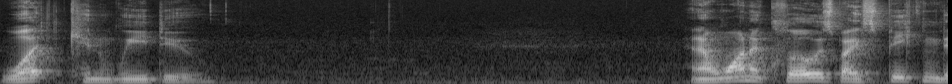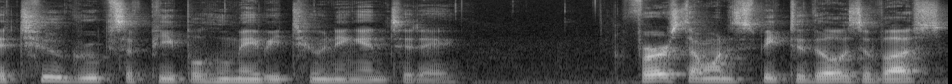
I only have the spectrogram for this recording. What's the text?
What can we do? And I want to close by speaking to two groups of people who may be tuning in today. First, I want to speak to those of us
